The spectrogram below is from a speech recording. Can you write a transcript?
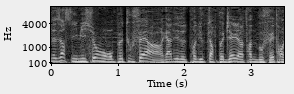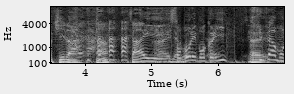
22h, c'est une émission où on peut tout faire. Regardez notre producteur Podja, il est en train de bouffer, tranquille. hein. Hein Ça va, ils, Ah, il ils y a sont bon- bons les brocolis? Euh, non,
